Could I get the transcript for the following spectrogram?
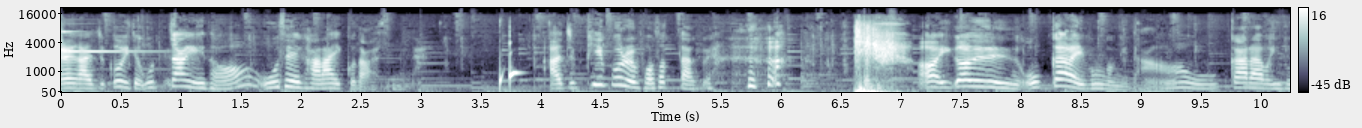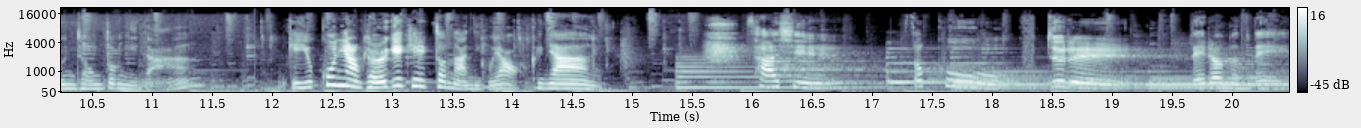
그래가지고 이제 옷장에서 옷을 갈아입고 나왔습니다. 아주 피부를 벗었다고요. 어, 이거는 옷 갈아입은 겁니다. 어, 옷 갈아입은 정도입니다. 이게 유콘이랑 별개 캐릭터는 아니고요. 그냥 사실 서코 굿즈를 내렸는데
